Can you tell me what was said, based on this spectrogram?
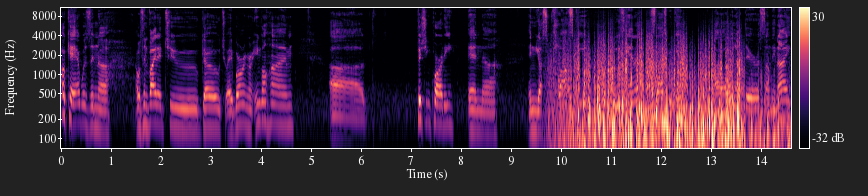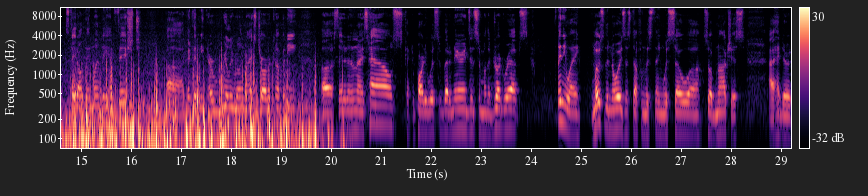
Okay, I was in. Uh, I was invited to go to a Boehringer Ingelheim uh, fishing party in uh, in Yscloskey, Louisiana this last weekend. Uh, went out there Sunday night, stayed all day Monday and fished. Uh, got to meet a really really nice charter company. Uh, stayed in a nice house. Got to party with some veterinarians and some other drug reps. Anyway, most of the noise and stuff on this thing was so uh, so obnoxious. I had to,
